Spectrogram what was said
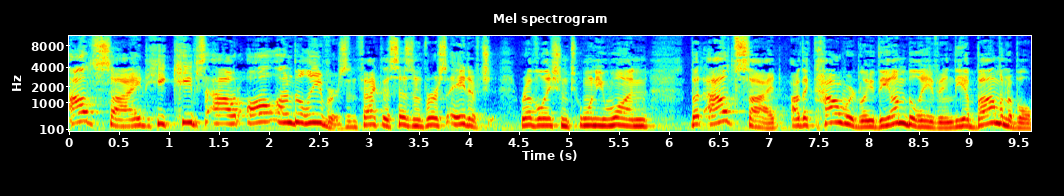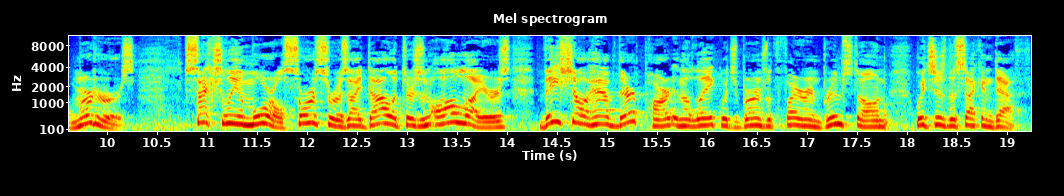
outside he keeps out all unbelievers. In fact, it says in verse 8 of Revelation 21 But outside are the cowardly, the unbelieving, the abominable, murderers, sexually immoral, sorcerers, idolaters, and all liars, they shall have their part in the lake which burns with fire and brimstone, which is the second death.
